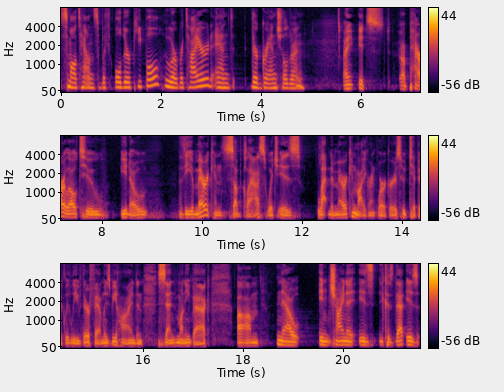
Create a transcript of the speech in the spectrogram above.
small towns with older people who are retired and their grandchildren. I, it's a parallel to you know the American subclass, which is Latin American migrant workers who typically leave their families behind and send money back. Um, now, in China is because that is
